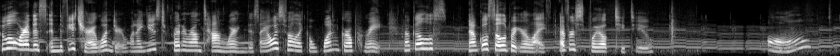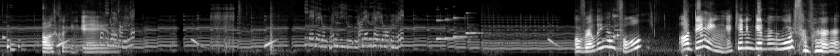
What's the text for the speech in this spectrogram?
Who will wear this in the future, I wonder? When I used to run around town wearing this, I always felt like a one-girl parade. Now go now go celebrate your life. Ever spoiled Tutu. Aww. Oh, I was clicking in. Oh really? I'm full? Oh dang! I can't even get my reward from her.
